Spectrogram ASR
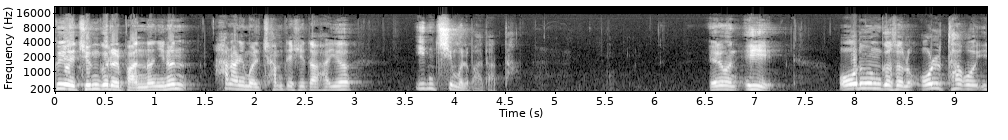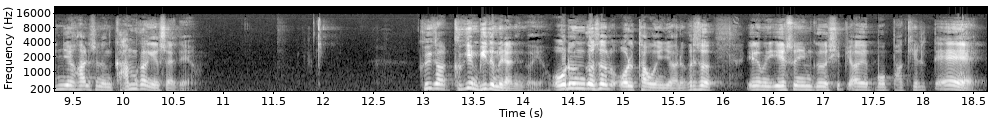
그의 증거를 받는 이는 하나님을 참되시다 하여 인침을 받았다. 여러분, 이 옳은 것을 옳다고 인정할 수 있는 감각이 있어야 돼요. 그러니까 그게 믿음이라는 거예요. 옳은 것을 옳다고 인정하는. 그래서 여러분 예수님 그 십자가에 못 박힐 때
